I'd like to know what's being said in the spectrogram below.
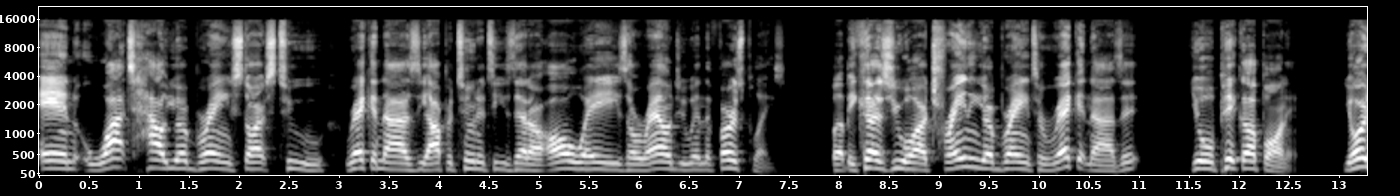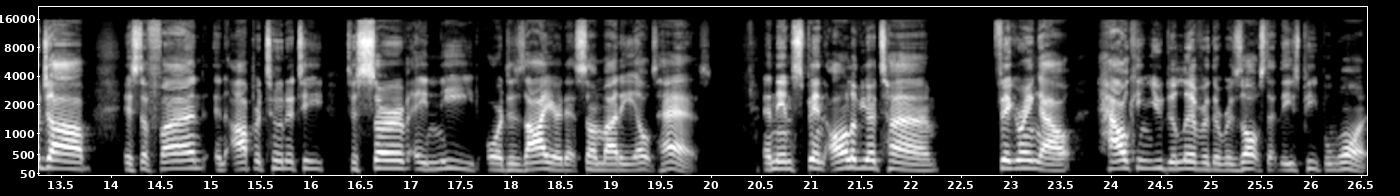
And watch how your brain starts to recognize the opportunities that are always around you in the first place. But because you are training your brain to recognize it, you'll pick up on it. Your job is to find an opportunity to serve a need or desire that somebody else has and then spend all of your time figuring out how can you deliver the results that these people want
